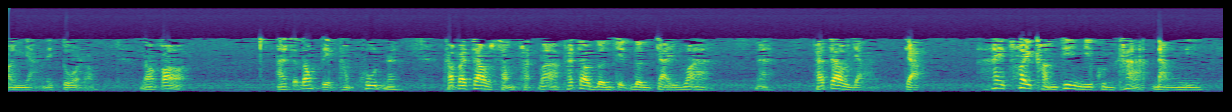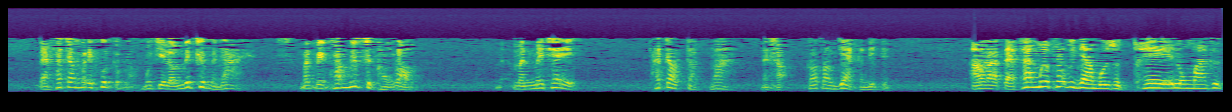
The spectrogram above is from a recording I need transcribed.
บางอย่างในตัวเรา แล้วก็อาจจะต้องเปลี่ยนคำพูดนะข้าพเจ้าสัมผัสว่าพระเจ้าดลจิตดลใจว่านะ พระเจ้าอยากจะให้ถ้อยคำที่มีคุณค่าดังนี้ แต่พระเจ้าไม่ได้พูดกับเราบางทีเรานึกขึ้นมาได้ มันเป็นความรู้สึกของเรา มันไม่ใช่พระเจ้าตรัสว่านะครับ ก็ต้องแยกกันนิดหนึ่งเอาละแต่ถ้าเมื่อพระวิญญาณบริสุทธิ์เทลงมาคือ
